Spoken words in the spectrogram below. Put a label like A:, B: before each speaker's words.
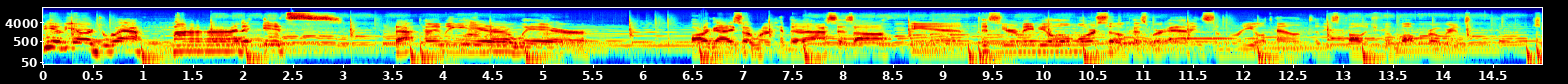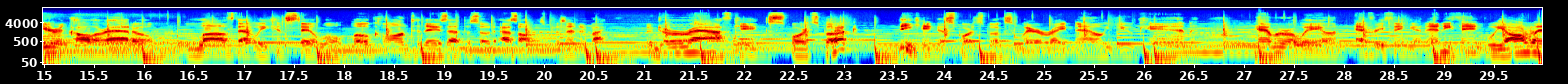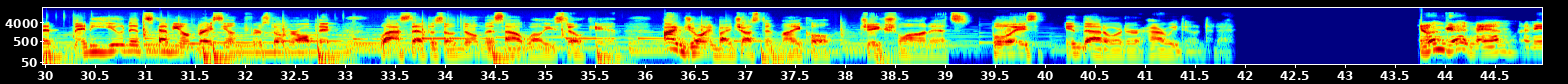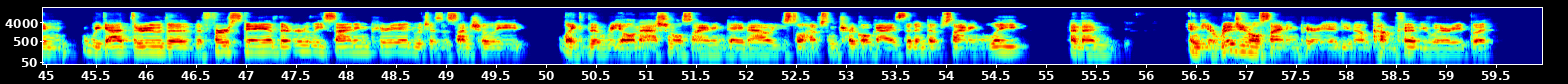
A: DNVR Draft Pod. It's that time of year where our guys are working their asses off, and this year maybe a little more so because we're adding some real talent to these college football programs here in Colorado. Love that we can stay a little local on today's episode, as always, presented by DraftKings Sportsbook, the king of sportsbooks, where right now you can hammer away on everything and anything. We all went many units heavy on Bryce Young, first overall pick last episode. Don't miss out while you still can. I'm joined by Justin Michael, Jake Schwanitz. Boys, in that order, how are we doing today?
B: Doing good, man. I mean, we got through the the first day of the early signing period, which is essentially like the real national signing day now. You still have some trickle guys that end up signing late. And then in the original signing period, you know, come February. But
